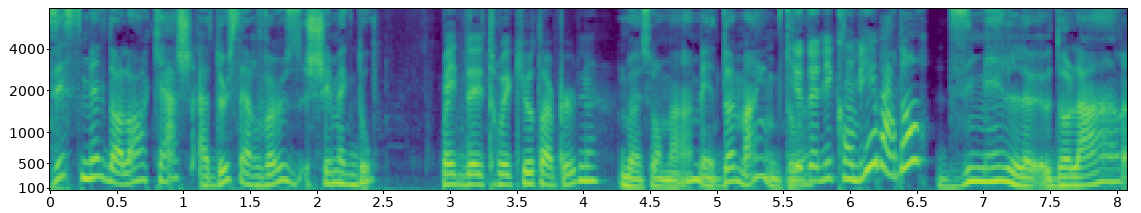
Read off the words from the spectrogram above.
10 000 cash à deux serveuses chez McDo. Mais il doit être trouvé cute un peu, là. Ben sûrement, mais de même, Il a donné combien, pardon? 10 000 dollars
